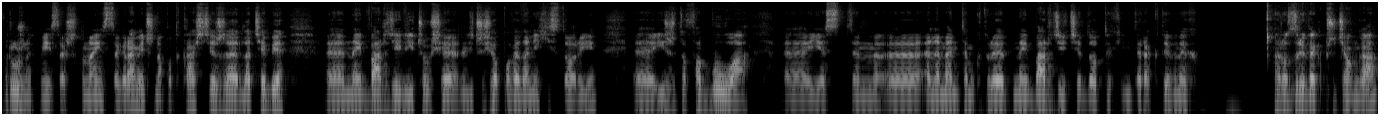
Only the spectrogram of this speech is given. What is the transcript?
w różnych miejscach, czy to na Instagramie, czy na podcaście, że dla Ciebie najbardziej liczą się, liczy się opowiadanie historii i że to fabuła jest tym elementem, który najbardziej Cię do tych interaktywnych rozrywek przyciąga.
